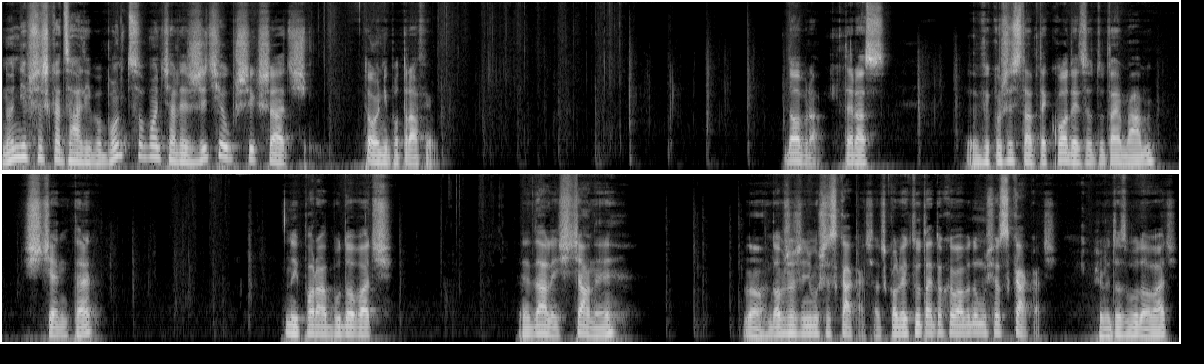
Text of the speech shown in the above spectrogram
No nie przeszkadzali, bo bądź co bądź, ale życie uprzykrzać... To oni potrafią. Dobra, teraz wykorzystam te kłody, co tutaj mam, ścięte. No i pora budować dalej ściany. No, dobrze, że nie muszę skakać, aczkolwiek tutaj to chyba będę musiał skakać, żeby to zbudować.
